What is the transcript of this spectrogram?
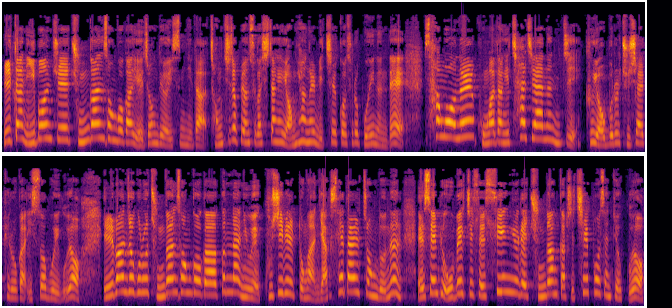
일단 이번 주에 중간 선거가 예정되어 있습니다. 정치적 변수가 시장에 영향을 미칠 것으로 보이는데 상원을 공화당이 차지 하는지 그 여부를 주시할 필요가 있어 보이고요. 일반적으로 중간 선거가 끝난 이후에 90일 동안 약 3달 정도는 S&P 500 지수의 수익률의 중간값이 7%였고요.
